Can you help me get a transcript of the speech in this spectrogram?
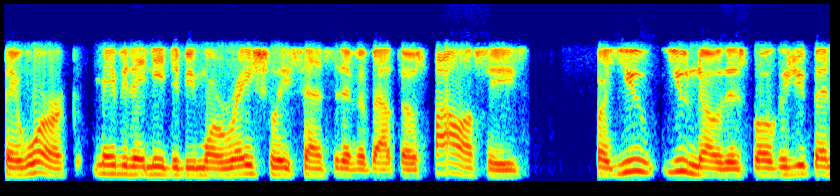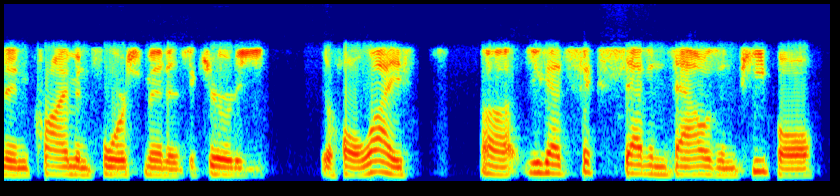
they work. Maybe they need to be more racially sensitive about those policies. But you you know this, Bo, because you've been in crime enforcement and security your whole life uh, you got six, seven thousand people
